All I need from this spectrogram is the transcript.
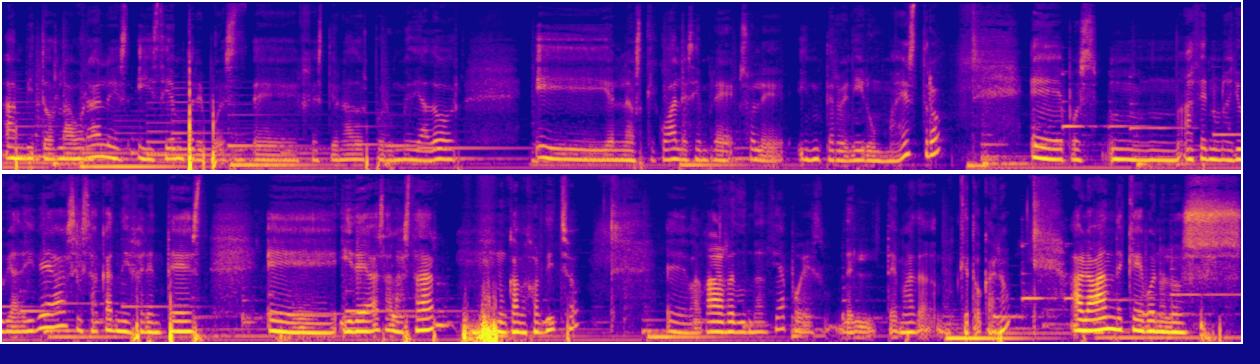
ámbitos laborales y siempre pues eh, gestionados por un mediador, y en los que cuales siempre suele intervenir un maestro, eh, pues mm, hacen una lluvia de ideas y sacan diferentes eh, ideas al azar, nunca mejor dicho, eh, valga la redundancia, pues del tema que toca, ¿no? Hablaban de que, bueno, los,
